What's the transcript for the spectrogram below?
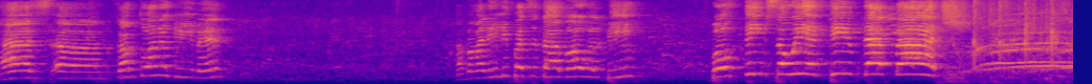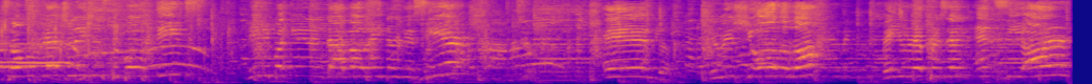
has uh, come to an agreement. Ang mga lilipad sa Davao will be both Team Sawi and Team Deathmatch! So congratulations to both teams. Lilipad kayo ng Davao later this year. And we wish you all the luck. May you represent NCR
